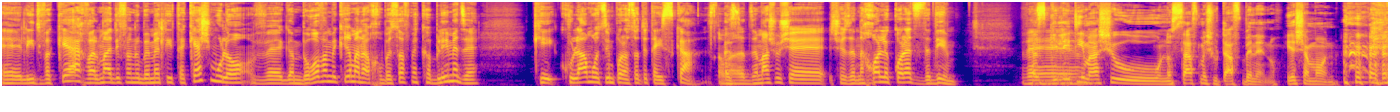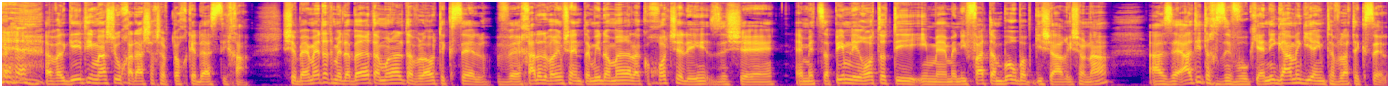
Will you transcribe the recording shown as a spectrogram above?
אה, להתווכח, ועל מה עדיף לנו באמת להתעקש מולו, וגם ברוב המקרים אנחנו בסוף מקבלים את זה, כי כולם רוצים פה לעשות את העסקה. זאת אומרת, אז... זה משהו ש, שזה נכון לכל הצדדים. ו... אז גיליתי משהו נוסף משותף בינינו, יש המון. אבל גיליתי משהו חדש עכשיו תוך כדי השיחה. שבאמת את מדברת המון על טבלאות אקסל, ואחד הדברים שאני תמיד אומר ללקוחות שלי, זה שהם מצפים לראות אותי עם אה, מניפת טמבור בפגישה הראשונה, אז אה, אל תתאכזבו, כי אני גם מגיע עם טבלת אקסל.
